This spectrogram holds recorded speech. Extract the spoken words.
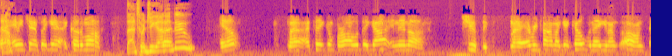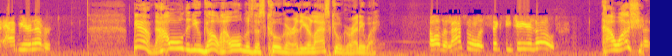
Uh, any chance I get, I cut them off. That's what you got to do. You know, I, I, take them for all what they got, and then, uh, shoot, the, every time I get Copenhagen, I'm, oh, I'm happier than ever. Yeah. How old did you go? How old was this cougar, or your last cougar, anyway? Oh, the last one was 62 years old. How was she? Uh,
